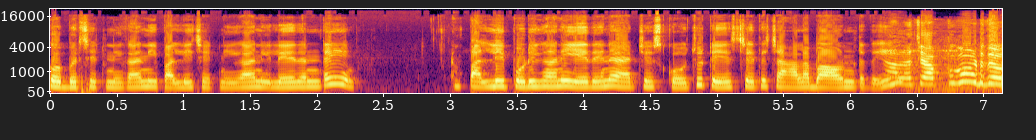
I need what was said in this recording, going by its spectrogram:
కొబ్బరి చట్నీ కానీ పల్లీ చట్నీ కానీ లేదంటే పల్లి పొడి కానీ ఏదైనా యాడ్ చేసుకోవచ్చు. టేస్ట్ అయితే చాలా బాగుంటుంది. అలా చెప్పకూడదు.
